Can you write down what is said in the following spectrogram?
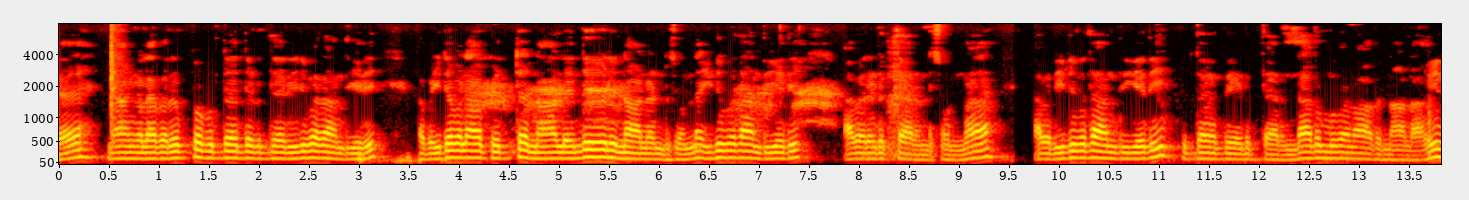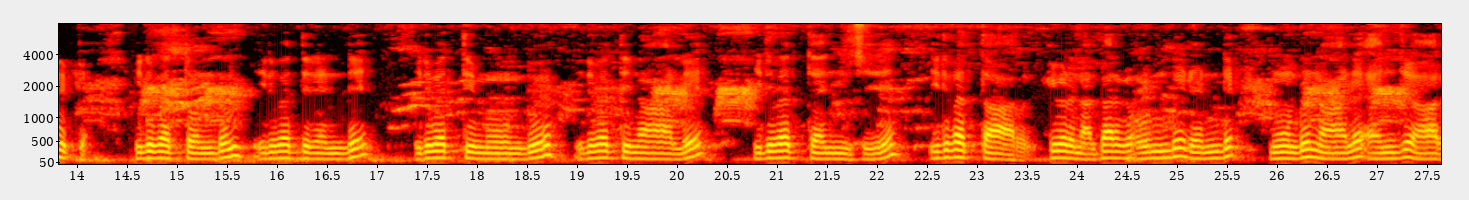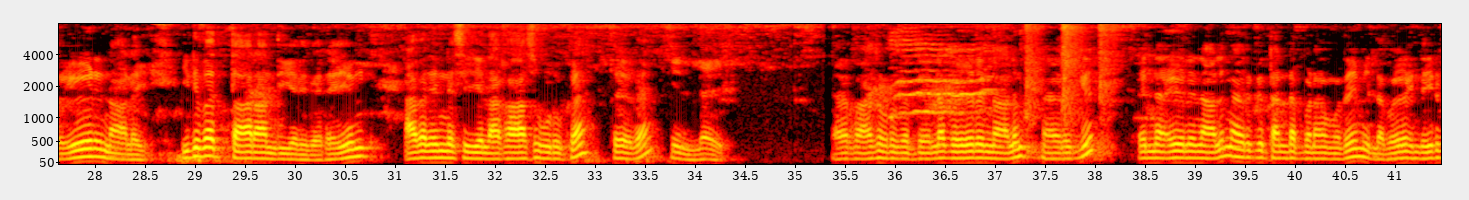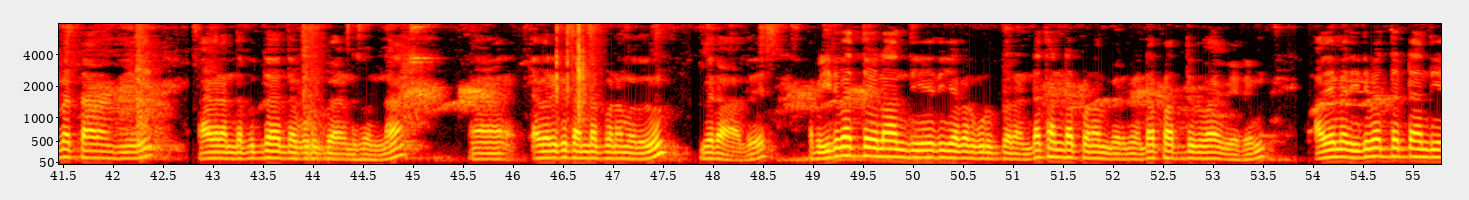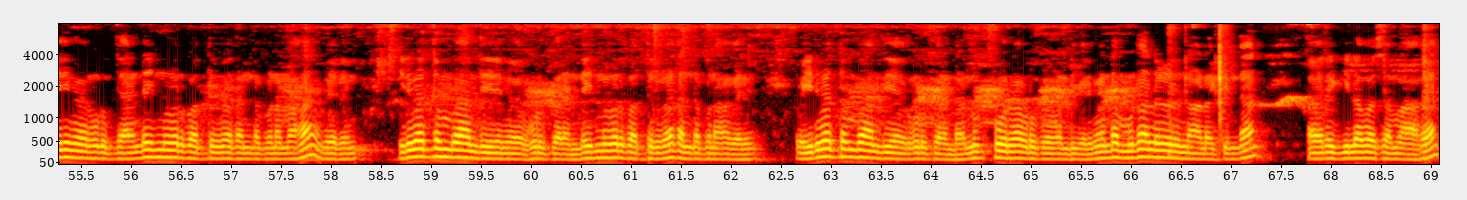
நாங்கள் அவர் இப்போ புத்தகத்தை எடுத்தார் இருபதாம் தேதி. அப்போ இருபதாக பெற்ற நாலுலேருந்து ஏழு நாலுன்னு சொன்னால் இருபதாம் தேதி அவர் எடுத்தார்ன்னு சொன்னால் அவர் இருபதாம் தேதி புத்தகத்தை எடுத்தாருன்னா அது முதலாவது நாளாக இருக்குது இருபத்தொன்று இருபத்தி ரெண்டு இருபத்தி மூன்று இருபத்தி நாலு இருபத்தஞ்சு இருபத்தாறு. ஏழு நாள். பாருங்கள் ஒன்று ரெண்டு மூன்று நாலு அஞ்சு ஆறு ஏழு நாளை இருபத்தாறாம் தேதி வரையும் அவர் என்ன செய்யலாம் காசு கொடுக்க தேவை இல்லை அவர் காசு கொடுக்க தேவையில்லை. ஏழு நாளும் அவருக்கு என்ன ஏழு நாளும் அவருக்கு தண்டப்பட முறையும் இல்லை. இப்போ இந்த இருபத்தாறாம் தேதி அவர் அந்த புத்தகத்தை கொடுப்பாருன்னு சொன்னால் அவருக்கு தண்டப்பணம் எதுவும் வராது அப்போ இருபத்தேழாம் தேதி அவர் கொடுப்பாருண்டா தண்டப்பணம் வருதுண்டா பத்து ரூபா வரும் அதே மாதிரி இருபத்தெட்டாம் தேதி அவர் கொடுத்தாருண்டா இன்னொரு பத்து ரூபா தண்டப்பணமாக வரும் இருபத்தொம்பதாம் தேதி அவர் கொடுப்பாருண்டா இன்னொரு பத்து ரூபா தண்டப்பணமாக வரும் இப்போ இருபத்தொம்பதாம் தேதி அவர் கொடுப்பாருண்டா முப்பது ரூபா கொடுக்க வேண்டி வரும் ஏன்டா முதல் ஏழு நாளைக்கும் தான் அவருக்கு இலவசமாக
